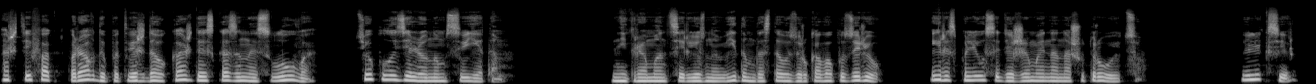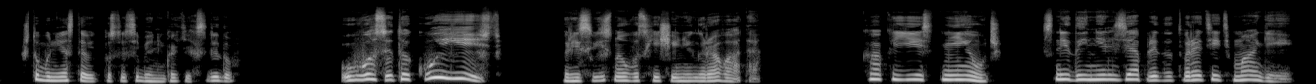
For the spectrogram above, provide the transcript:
Артефакт правды подтверждал каждое сказанное слово тепло-зеленым светом. Некромант серьезным видом достал из рукава пузырек и распылил содержимое на нашу троицу. «Эликсир, чтобы не оставить после себя никаких следов». «У вас и такое есть?» Присвистнул в восхищении Горовато. «Как есть неуч. Следы нельзя предотвратить магией».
